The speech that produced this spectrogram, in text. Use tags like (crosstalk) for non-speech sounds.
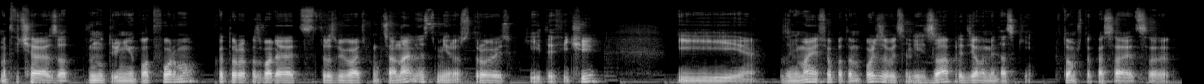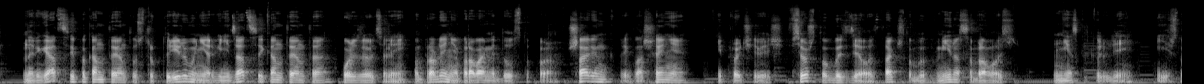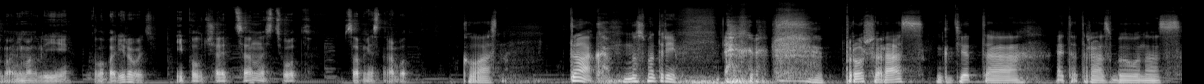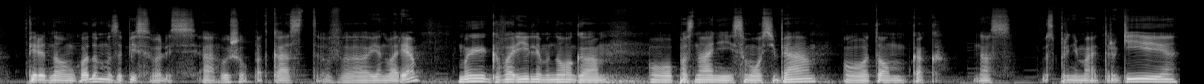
Отвечаю за внутреннюю платформу, которая позволяет развивать функциональность мира, строить какие-то фичи. И занимаюсь опытом пользователей за пределами доски. В том, что касается навигации по контенту, структурирования, организации контента пользователей, управления правами доступа, шаринг, приглашение и прочие вещи. Все, чтобы сделать так, чтобы в мире собралось несколько людей, и чтобы они могли коллаборировать и получать ценность от совместной работы. Классно. Так, ну смотри, (laughs) прошлый раз, где-то этот раз был у нас перед Новым годом, мы записывались, а вышел подкаст в январе. Мы говорили много о познании самого себя, о том, как нас воспринимают другие,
